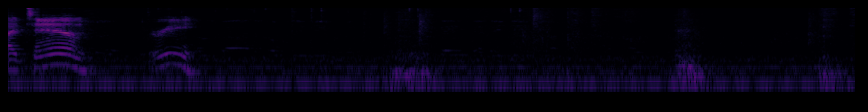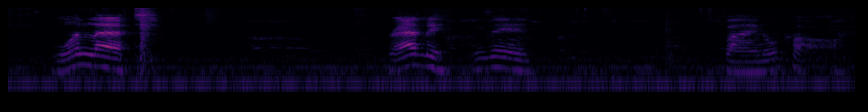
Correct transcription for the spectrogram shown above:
Right, Tim. Three. One left. Bradley, he's in. Final call.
